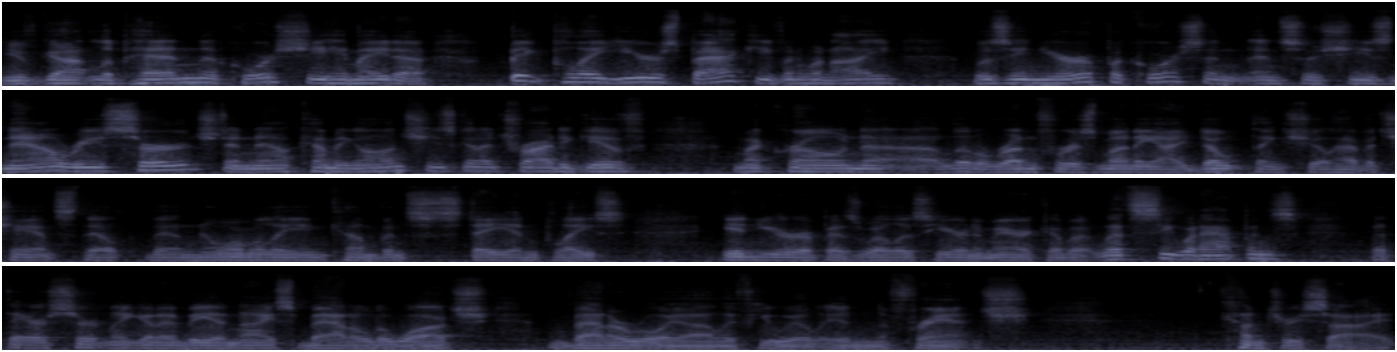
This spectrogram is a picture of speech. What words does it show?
You've got Le Pen, of course. She made a big play years back, even when I was in Europe, of course, and, and so she's now resurged and now coming on. She's going to try to give Macron a little run for his money. I don't think she'll have a chance. They'll, they'll normally incumbents stay in place in Europe as well as here in America. But let's see what happens. But they are certainly going to be a nice battle to watch, battle royale, if you will, in the French countryside.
